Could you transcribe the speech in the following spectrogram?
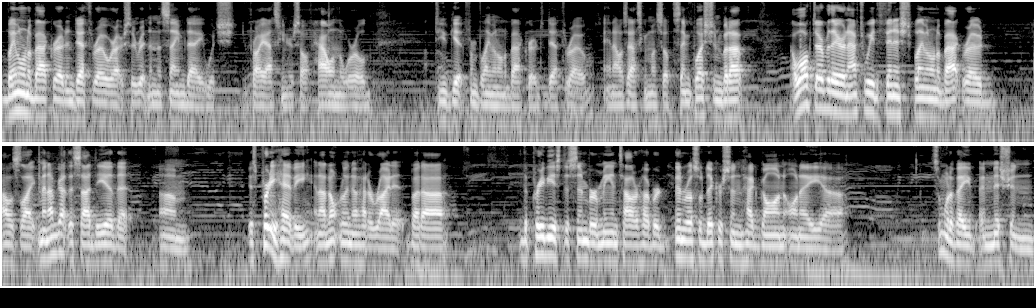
Blame It on a Back Road and Death Row were actually written in the same day, which you're probably asking yourself, how in the world do you get from Blame It on a Back Road to Death Row? And I was asking myself the same question. But I, I walked over there, and after we'd finished Blame It on a Back Road, I was like, man, I've got this idea that um, is pretty heavy, and I don't really know how to write it. But uh, the previous December, me and Tyler Hubbard and Russell Dickerson had gone on a uh, somewhat of a, a mission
